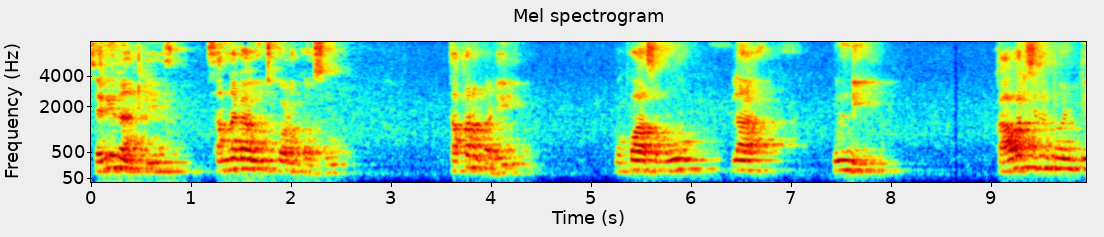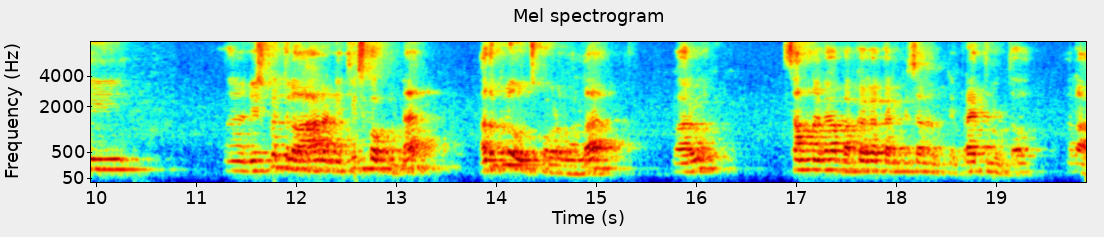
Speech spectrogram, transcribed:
శరీరాన్ని సన్నగా ఉంచుకోవడం కోసం తపన పడి ఉపవాసము ఇలా ఉండి కావలసినటువంటి నిష్పత్తిలో ఆహారాన్ని తీసుకోకుండా అదుపులో ఉంచుకోవడం వల్ల వారు సన్నగా బక్కగా కనిపించాలనే ప్రయత్నంతో అలా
